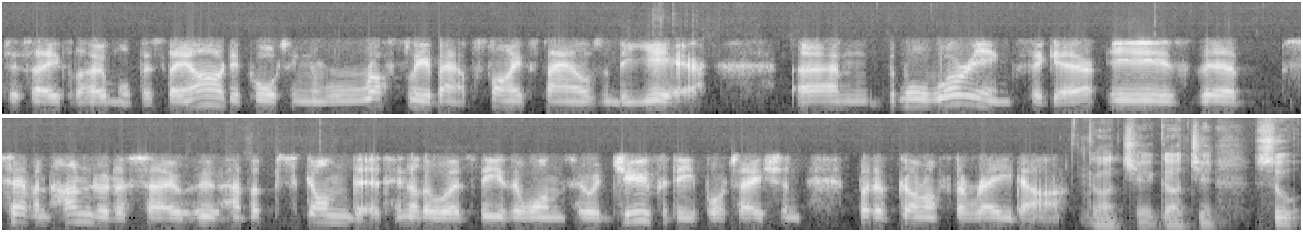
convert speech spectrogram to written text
to say for the Home Office, they are deporting roughly about 5,000 a year. Um, the more worrying figure is the 700 or so who have absconded. In other words, these are ones who are due for deportation but have gone off the radar. Gotcha, gotcha. So,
